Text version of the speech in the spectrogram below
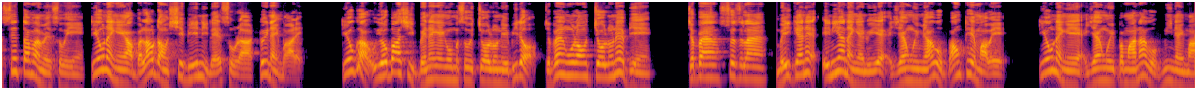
အဆင့်သတ်မှတ်မယ်ဆိုရင်တရုတ်နိုင်ငံကဘယ်လောက်တောင်ရှေ့ပြေးနေလဲဆိုတာတွေ့နိုင်ပါတယ်တရုတ်ကဥရောပရှိဘယ်နိုင်ငံကိုမဆိုကျော်လွန်နေပြီးတော့ဂျပန်ကိုတောင်ကျော်လွန်တဲ့အပြင်ဂျပန်ဆွစ်ဇာလန်အမေရိကန်နဲ့အိန္ဒိယနိုင်ငံတွေရဲ့အရန်ငွေများကိုပေါင်းထည့်မှာပဲတရုတ်နိုင်ငံရဲ့အရန်ငွေပမာဏကိုမှီနိုင်မှာ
